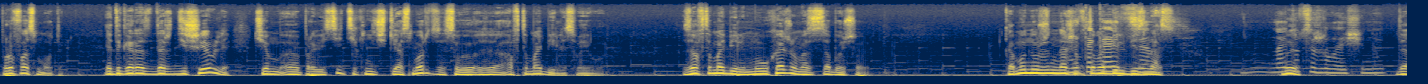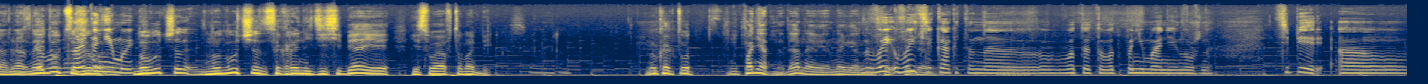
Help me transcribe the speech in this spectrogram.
профосмотр. Это гораздо даже дешевле, чем э, провести технический осмотр своего, э, автомобиля своего. За автомобилем мы ухаживаем, а за собой что? Кому нужен наш Не автомобиль такая без ценность. нас? Найдутся желающие, но это Да, на- найдутся Но это жел- не мы. Но лучше, но лучше сохраните себя и, и свой автомобиль. Ну, как-то вот, ну, понятно, да, наве- наверное? Вы- выйти да. как-то на вот это вот понимание нужно. Теперь а,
